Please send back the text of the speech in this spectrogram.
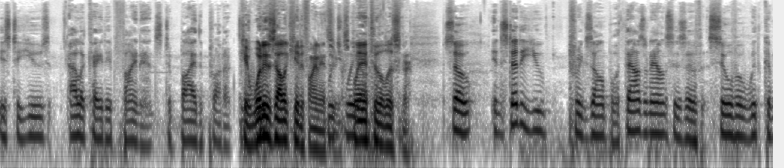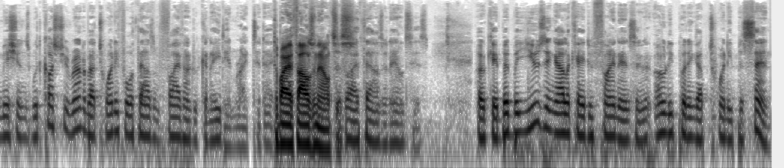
is to use allocated finance to buy the product. okay, what is allocated financing? Explain it to the listener. So instead of you, for example, a thousand ounces of silver with commissions would cost you around about twenty-four thousand five hundred Canadian right today To buy a thousand to ounces. buy a thousand ounces. Okay, but but using allocated financing and only putting up twenty percent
